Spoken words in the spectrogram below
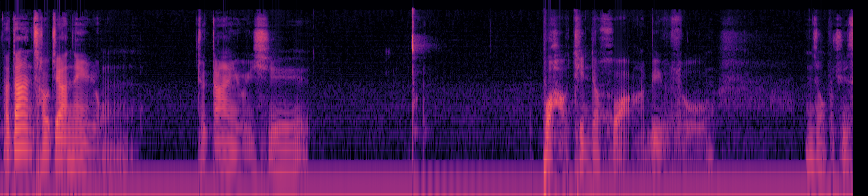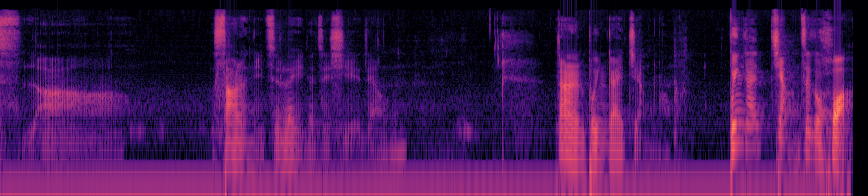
那当然吵架内容就当然有一些不好听的话，比如说。你怎么不去死啊？杀了你之类的这些，这样，当然不应该讲不应该讲这个话，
